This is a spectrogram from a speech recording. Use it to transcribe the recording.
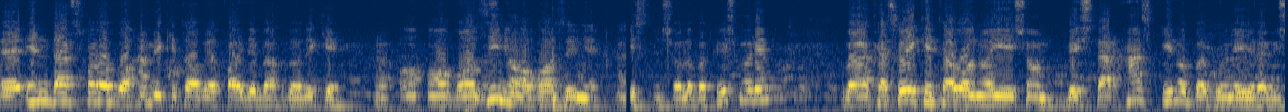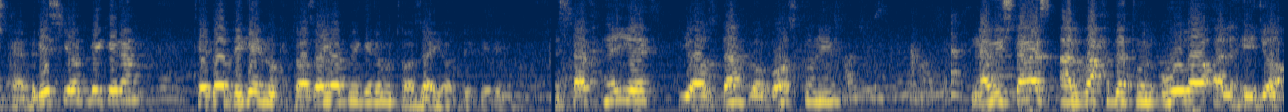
این درس ها را با همه کتاب قاید بغدادی که آغازین آغازین است انشاءالله به پیش موریم و کسایی که تواناییشان بیشتر هست اینو به گونه روش تدریس یاد بگیرم تعداد دیگه اینو که تازه یاد می‌گیریم و تازه یاد بگیریم. صفحه 11 رو باز کنیم. نوشته است الوحدت الاولا الهجا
